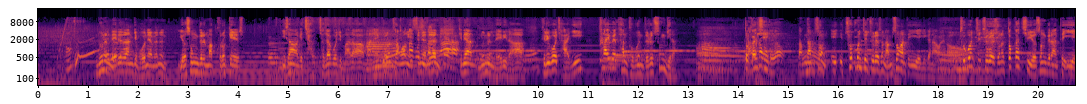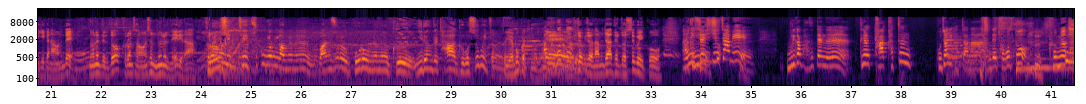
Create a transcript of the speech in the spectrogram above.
눈을 내리라는 게 뭐냐면은 여성들 막 그렇게 이상하게 자, 찾아보지 마라. 만약에 그런 상황이 있으면은 마라. 그냥 눈을 내리라. 그리고 자기 프라이빗한 부분들을 숨기라. 어. 똑같이 남성. 이, 이첫 번째 줄에서 남성한테 이 얘기가 나와요. 두 번째 줄에서는 똑같이 여성들한테 이 얘기가 나오는데 너네들도 그런 상황에서 눈을 내리라. 그런 맨시티 축구 경기 가면은 완수를 보러 오면은 그 일행들 다 그거 쓰고 있잖아요. 그 예복 같은 거죠. 예, 그죠 그죠 남자들도 쓰고 있고 아니, 근데 심지어- 히잡이 네. 우리가 봤을 때는 그냥 다 같은 보자기 같잖아. 근데 저것도 보면은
